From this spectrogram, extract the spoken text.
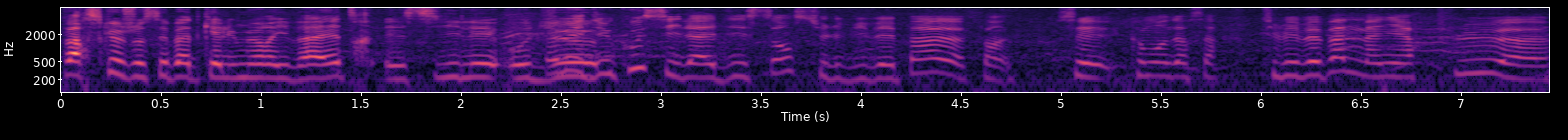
parce que je sais pas de quelle humeur il va être, et s'il est Ouais, odieux. mais du coup, s'il est à distance, tu le vivais pas. Enfin, c'est comment dire ça Tu le vivais pas de manière plus, euh,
